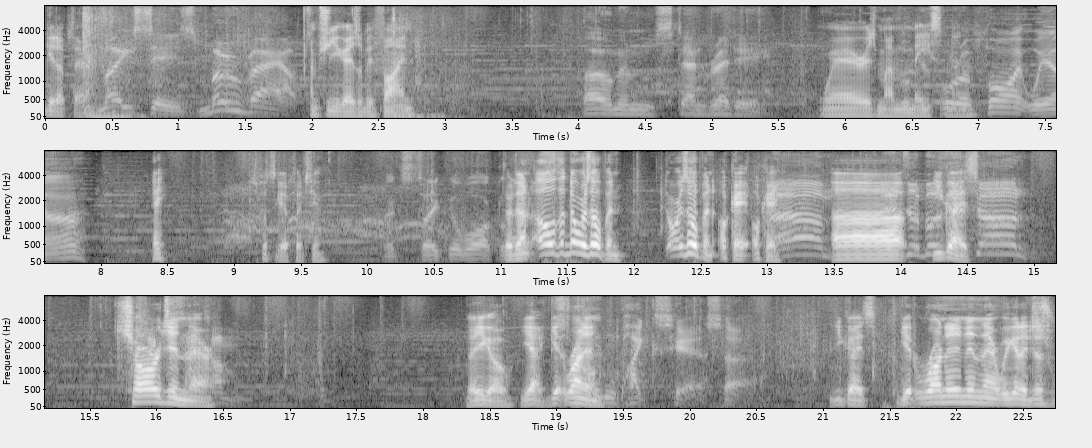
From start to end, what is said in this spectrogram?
Get up there. Maces, move out. I'm sure you guys will be fine. Bowmen, stand ready. Where is my For a supposed to get up there too. Let's take a walk. They're done. Oh, the door's open. Door's open. Okay, okay. Uh, you guys, charge in there. There you go. Yeah, get running. Pikes here, sir. You guys, get running in there. We gotta just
